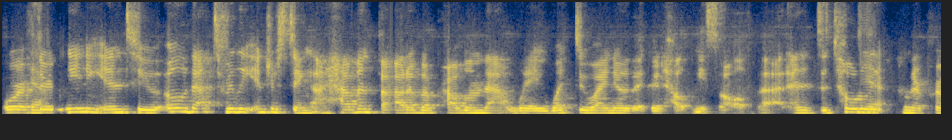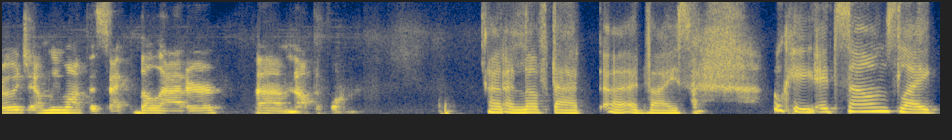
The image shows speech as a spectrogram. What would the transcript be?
or if yeah. they're leaning into, oh, that's really interesting. I haven't thought of a problem that way. What do I know that could help me solve that? And it's a totally yeah. different approach. And we want the sec- the latter, um, not the former. I love that uh, advice. Okay, it sounds like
